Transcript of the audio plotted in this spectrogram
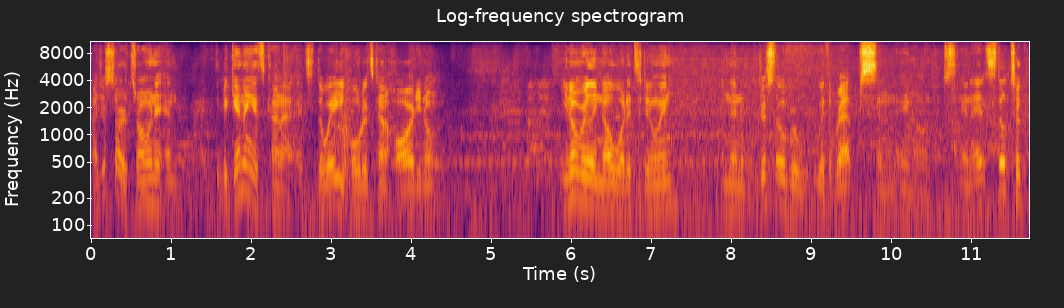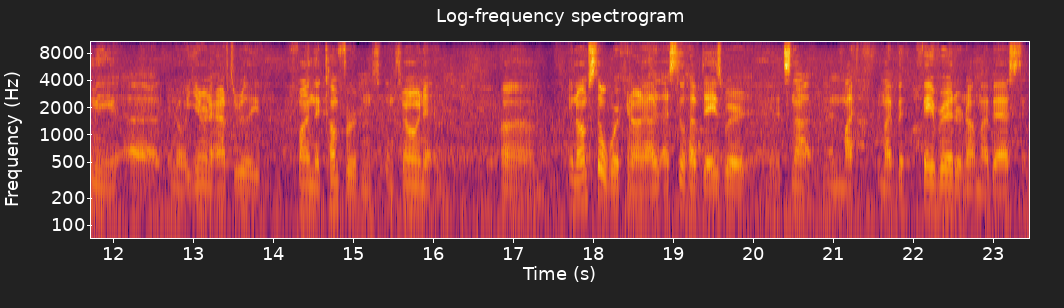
I just started throwing it, and at the beginning, it's kind of, it's the way you hold it, it's kind of hard. You don't, you don't really know what it's doing. And then just over with reps, and you know, and it still took me, uh, you know, a year and a half to really find the comfort in, in throwing it. And um, you know, I'm still working on it. I, I, still have days where it's not my my favorite or not my best. And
